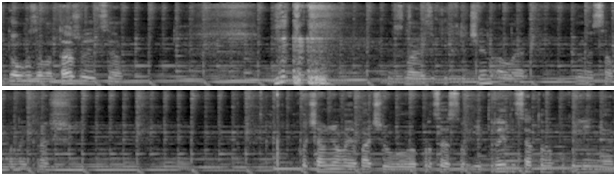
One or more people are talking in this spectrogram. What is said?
Довго завантажується. Не знаю з яких причин, але не саме найкраще. Хоча в нього я бачив процесор i3 10-го покоління,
